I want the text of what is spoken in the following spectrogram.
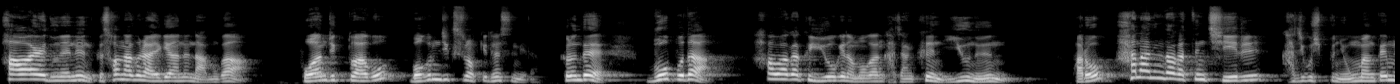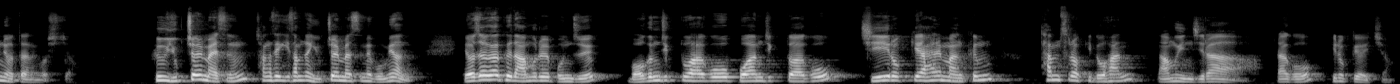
하와의 눈에는 그 선악을 알게 하는 나무가 보암직도 하고 먹음직스럽기도 했습니다. 그런데 무엇보다 하와가 그 유혹에 넘어간 가장 큰 이유는 바로 하나님과 같은 지혜를 가지고 싶은 욕망 때문이었다는 것이죠. 그 6절 말씀, 창세기 3장 6절 말씀에 보면 여자가 그 나무를 본즉 먹음직도 하고 보암직도 하고 지혜롭게 할 만큼 탐스럽기도 한 나무인지라 라고 기록되어 있죠.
